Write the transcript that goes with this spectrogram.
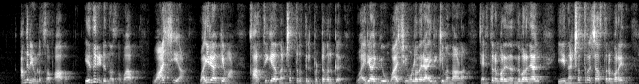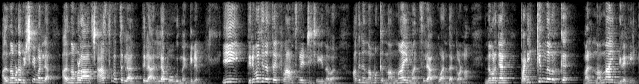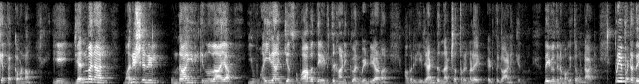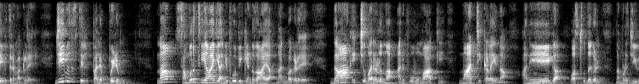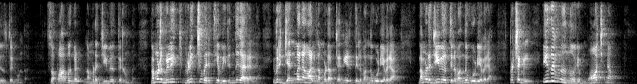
അങ്ങനെയുള്ള സ്വഭാവം എതിരിടുന്ന സ്വഭാവം വാശിയാണ് വൈരാഗ്യമാണ്. കാർത്തിക നക്ഷത്രത്തിൽപ്പെട്ടവർക്ക് വൈരാഗ്യവും വാശിയുമുള്ളവരായിരിക്കുമെന്നാണ് ചരിത്രം പറയുന്നത്. എന്ന് പറഞ്ഞാൽ ഈ നക്ഷത്രശാസ്ത്രം പറയുന്നത് അത് നമ്മുടെ വിഷയമല്ല. അത് നമ്മൾ ആ ശാസ്ത്രത്തിലല്ല പോകുന്നെങ്കിലും ഈ തിരുവചനത്തെ ട്രാൻസ്ലേറ്റ് ചെയ്യുന്നവർ അതിന് നമുക്ക് നന്നായി മനസ്സിലാക്കുവാൻ തക്കവണ്ണം. എന്ന് പറഞ്ഞാൽ പഠിക്കുന്നവർക്ക് നന്നായി ഗ്രഹിക്കത്തക്കവണ്ണം ഈ ജന്മനാൽ മനുഷ്യനിൽ ഉണ്ടായിരിക്കുന്നതായ ഈ വൈരാഗ്യ സ്വഭാവത്തെ എടുത്തു കാണിക്കുവാൻ വേണ്ടിയാണ് അവർ ഈ രണ്ട് നക്ഷത്രങ്ങളെ എടുത്തു കാണിക്കുന്നത്. ദൈവത്തിന് മഹത്വം ഉണ്ടാകട്ടെ പ്രിയപ്പെട്ട ദൈവത്തിന് മക്കളെ ജീവിതത്തിൽ പലപ്പോഴും നാം സമൃദ്ധിയായി അനുഭവിക്കേണ്ടതായ നന്മകളെ ദാഹിച്ചു വരളുന്ന അനുഭവമാക്കി മാറ്റിക്കളയുന്ന അനേക വസ്തുതകൾ നമ്മുടെ ജീവിതത്തിലുണ്ട്. സ്വഭാവങ്ങൾ നമ്മുടെ ജീവിതത്തിലുണ്ട്. നമ്മൾ വിളി വിളിച്ചു വരുത്തിയ വിരുന്നുകാരല്ല. ഇവർ ജന്മനാൽ നമ്മുടെ ശരീരത്തിൽ വന്നുകൂടിയവരാ. നമ്മുടെ ജീവിതത്തിൽ വന്നുകൂടിയവരാ. പക്ഷെങ്കിൽ ഇതിൽ നിന്നൊരു മോചനം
